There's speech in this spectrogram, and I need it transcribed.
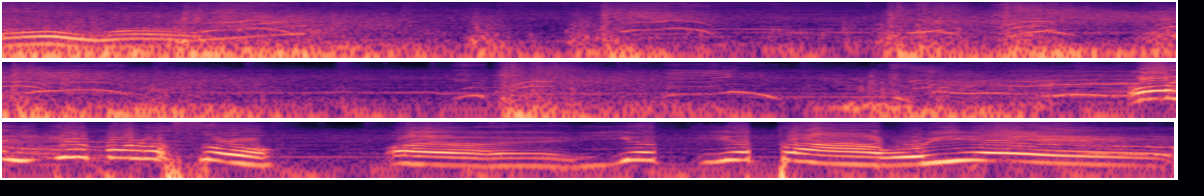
오 와우 어 이겨버렸어 아 아, 이겼 이겼다 오예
